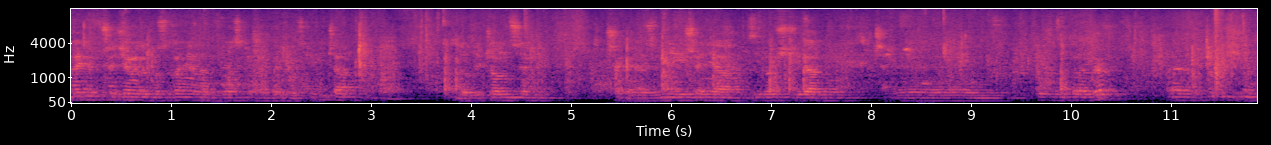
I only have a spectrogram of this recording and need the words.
najpierw przejdziemy do głosowania nad wnioskiem Alberta Łuskiewicza dotyczącym e, zmniejszenia ilości radnych. Co jest za paragraf? Paragraf 50.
